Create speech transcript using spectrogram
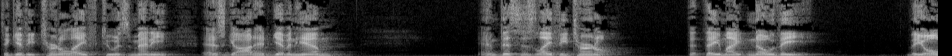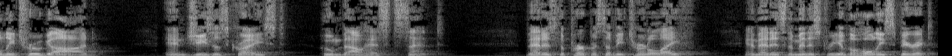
to give eternal life to as many as God had given Him, and this is life eternal, that they might know Thee, the only true God, and Jesus Christ, whom thou hast sent. That is the purpose of eternal life, and that is the ministry of the Holy Spirit.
